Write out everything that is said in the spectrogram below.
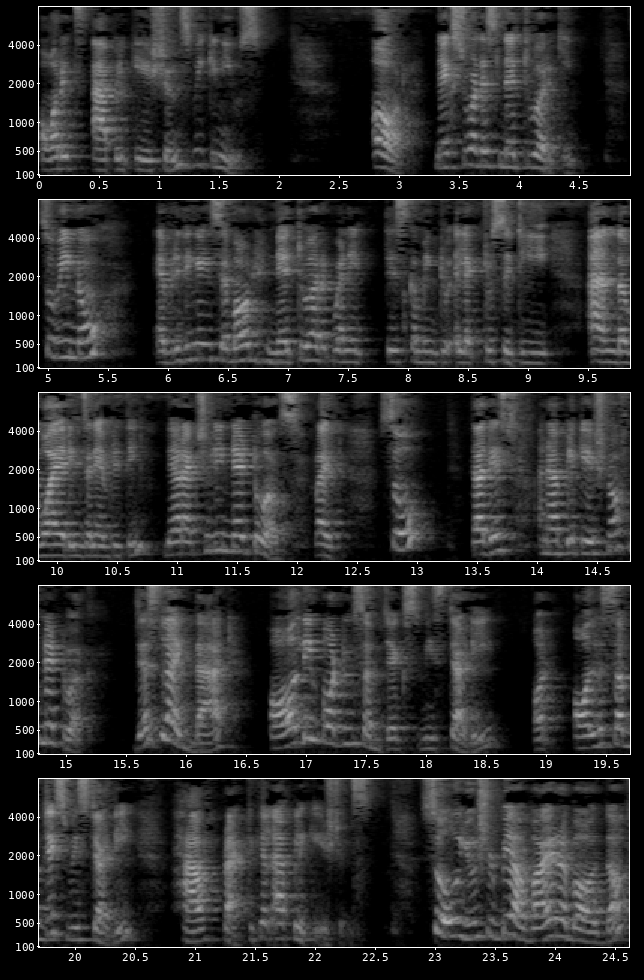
or its applications we can use. Or next one is networking. So we know everything is about network when it is coming to electricity and the wirings and everything. They are actually networks, right? So that is an application of network. Just like that, all the important subjects we study or all the subjects we study have practical applications. So you should be aware about the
